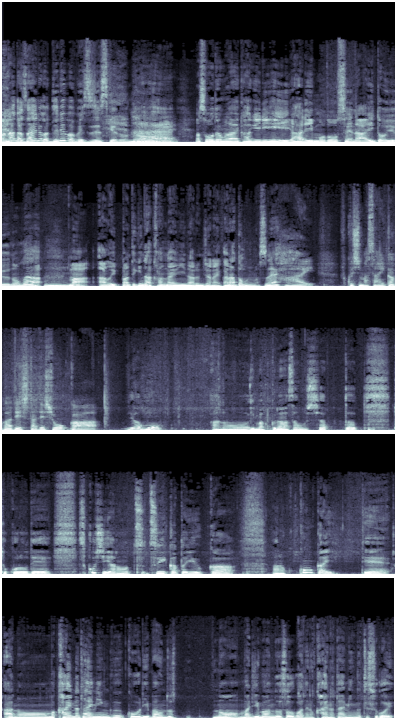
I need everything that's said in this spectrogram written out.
あなんか材料が出れば別ですけどね。はい、まあ、そうでもない限り、やはり戻せないというのが、うん、まあ、あの、一般的な考えになるんじゃないかなと思いますね。はい。福島さん、いかがでしたでしょうか？いや、もう、あの今、福永さんおっしゃったところで、少しあの追加というか、あの今回って、あのまあ、買いのタイミング、こうリバウンドの、まあ、リバウンド相場での買いのタイミングってすごい、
